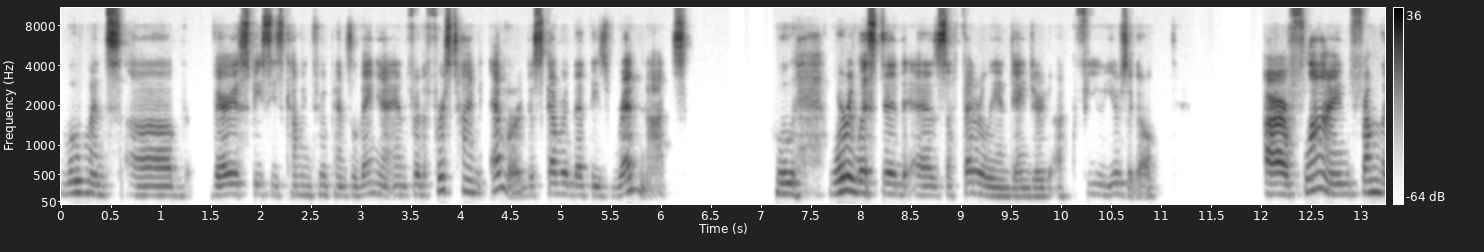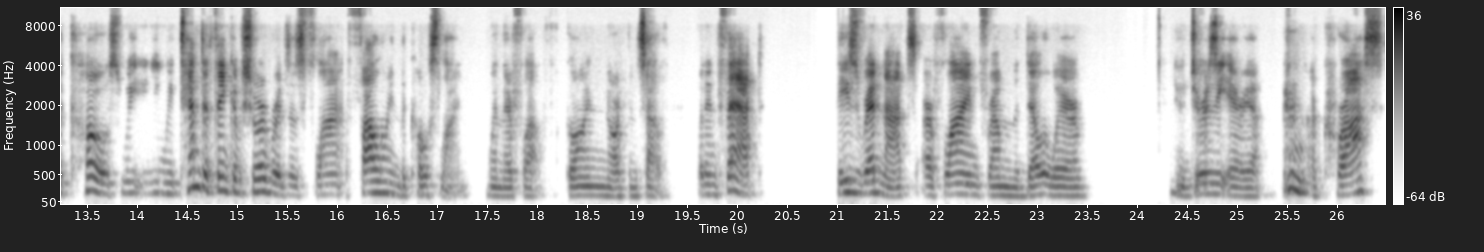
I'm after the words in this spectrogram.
movements of various species coming through Pennsylvania. And for the first time ever, discovered that these red knots, who were listed as federally endangered a few years ago, are flying from the coast, we, we tend to think of shorebirds as flying, following the coastline when they're going north and south. But in fact, these red knots are flying from the Delaware, New Jersey area across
